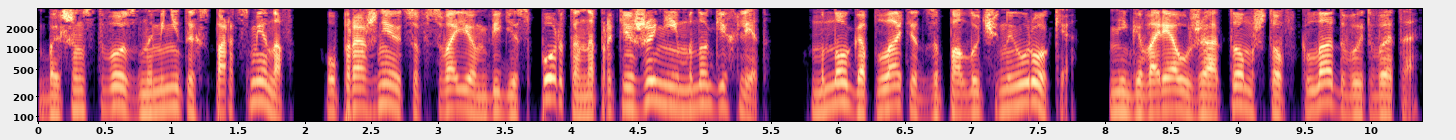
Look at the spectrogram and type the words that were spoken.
Большинство знаменитых спортсменов упражняются в своем виде спорта на протяжении многих лет, много платят за полученные уроки, не говоря уже о том, что вкладывают в это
